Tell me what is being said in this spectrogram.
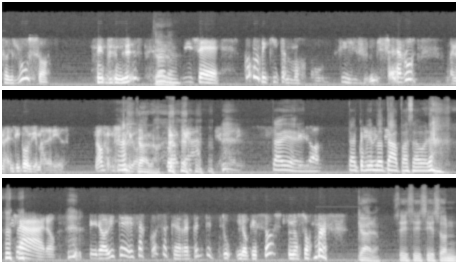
soy ruso. ¿Entendés? Claro. Dice, ¿cómo me quitan Moscú? Si yo era ruso. Bueno, el tipo vive en Madrid, ¿no? Digo, Claro. suerte a- vive en Madrid. Está bien. Pero- Está comiendo ese- tapas ahora. Claro, pero viste esas cosas que de repente tú lo que sos no sos más. Claro, sí, sí, sí, son,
